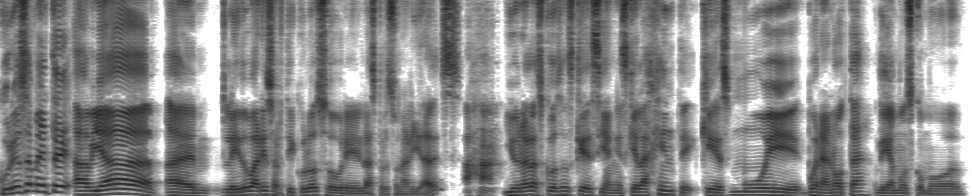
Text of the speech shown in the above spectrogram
Curiosamente, había eh, leído varios artículos sobre las personalidades. Ajá. Y una de las cosas que decían es que la gente que es muy buena nota, digamos, como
